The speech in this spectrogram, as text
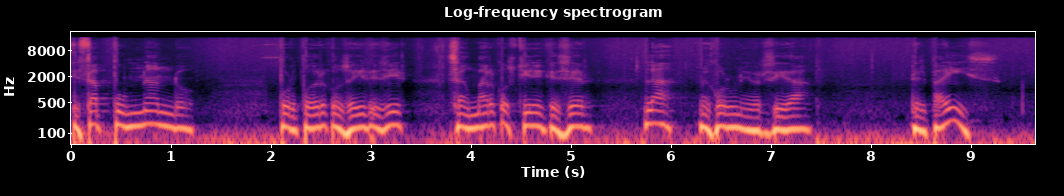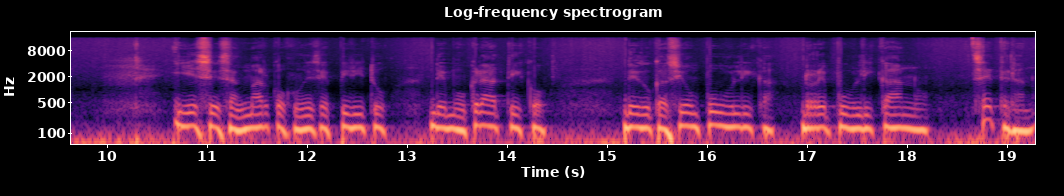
está pugnando por poder conseguir decir, San Marcos tiene que ser la mejor universidad del país. Y ese San Marcos con ese espíritu democrático, de educación pública, republicano, etcétera, ¿no?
